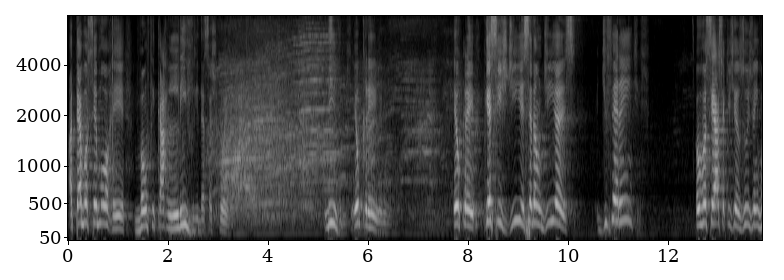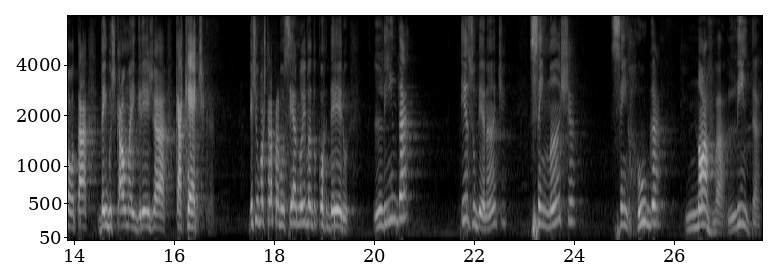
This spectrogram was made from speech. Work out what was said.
até você morrer, vão ficar livres dessas coisas. Livres, eu creio, irmão. Eu creio, porque esses dias serão dias diferentes. Ou você acha que Jesus vem voltar, vem buscar uma igreja caquética? Deixa eu mostrar para você a noiva do cordeiro, linda, exuberante, sem mancha, sem ruga, nova, linda,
